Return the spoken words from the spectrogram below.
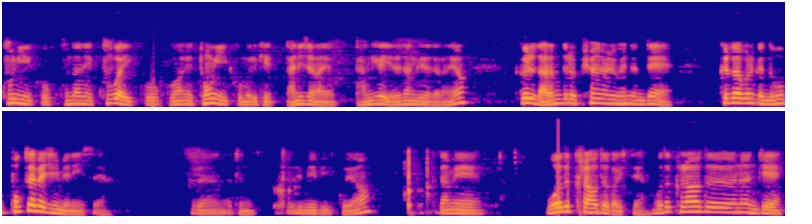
군이 있고 군 안에 구가 있고 구 안에 동이 있고 뭐 이렇게 나뉘잖아요. 단계가 여러 단계잖아요. 그걸 나름대로 표현하려고 했는데 그러다 보니까 너무 복잡해지는 면이 있어요. 그런 어떤 트리맵이 있고요. 그 다음에 워드 클라우드가 있어요. 워드 클라우드는 이제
